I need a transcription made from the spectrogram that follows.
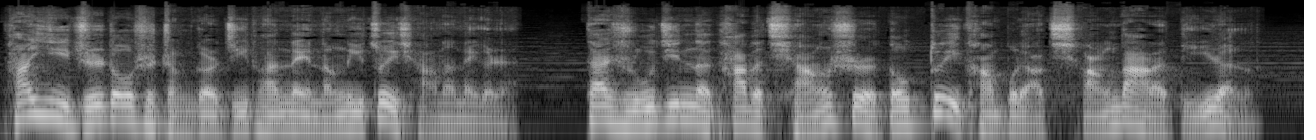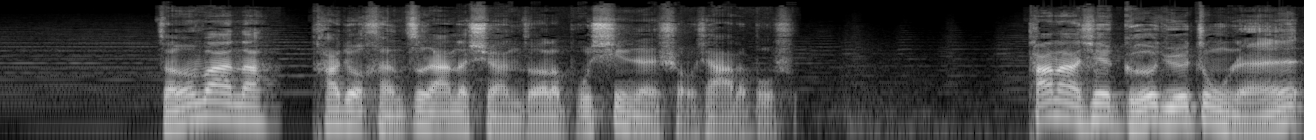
他一直都是整个集团内能力最强的那个人，但是如今呢，他的强势都对抗不了强大的敌人了，怎么办呢？他就很自然地选择了不信任手下的部署。他那些隔绝众人、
